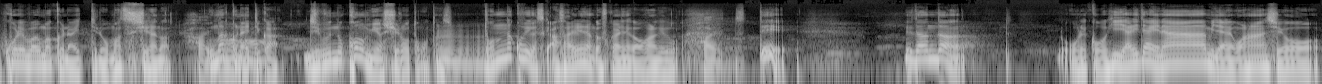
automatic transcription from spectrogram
これはうまくないっていうのをまず知らな、はい。うまくないっていうか自分の好みを知ろうと思ったんですよ、うんどんなコーヒーが好き朝入りなんか深入りなんか分からんけど。はい。つってでだんだん俺コーヒーやりたいなーみたいなこの話を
